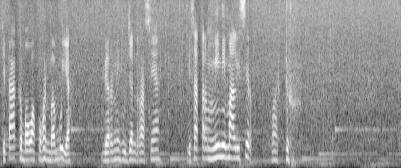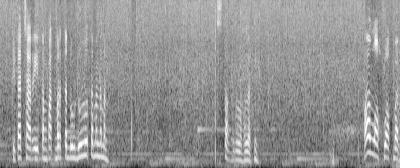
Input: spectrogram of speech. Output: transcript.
Kita ke bawah pohon bambu ya, biar nih hujan derasnya bisa terminimalisir. Waduh. Kita cari tempat berteduh dulu teman-teman. Astagfirullahaladzim. Allahu Akbar.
